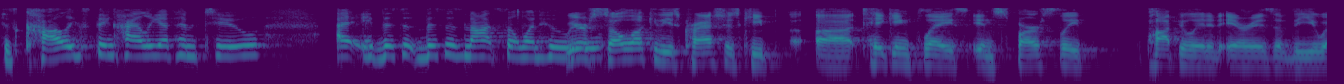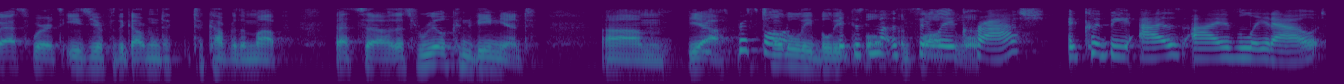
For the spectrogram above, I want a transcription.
His colleagues think highly of him too. I, this is this is not someone who. We are so lucky these crashes keep uh, taking place in sparsely populated areas of the U.S. where it's easier for the government to, to cover them up. That's uh, that's real convenient. Um, yeah, First of all, totally believable. It is not necessarily a crash. It could be as I've laid out.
